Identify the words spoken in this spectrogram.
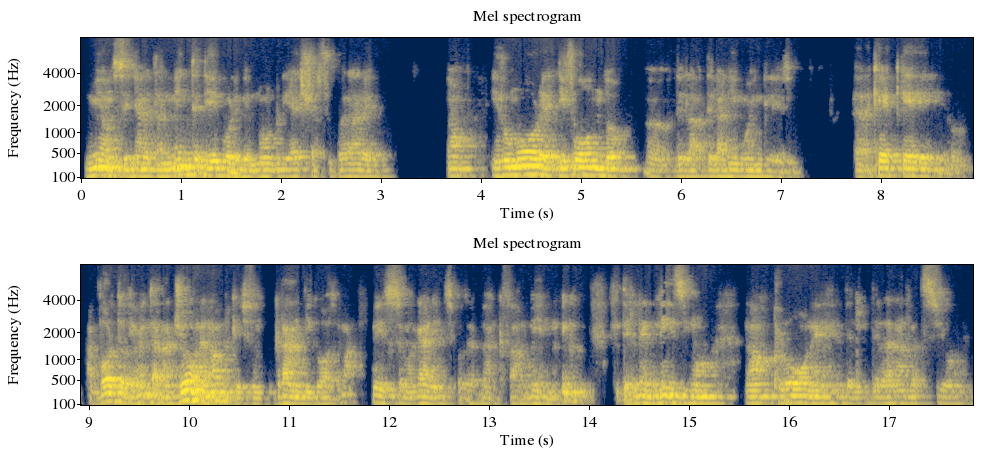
il mio è un segnale talmente debole che non riesce a superare no, il rumore di fondo uh, della, della, lingua inglese, eh, che, che, a volte ovviamente ha ragione, no? perché ci sono grandi cose, ma spesso magari si potrebbe anche fare meno dell'ennesimo no, clone del, della narrazione.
